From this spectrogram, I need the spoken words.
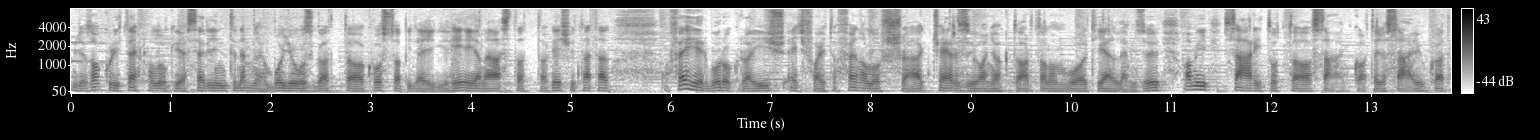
ugye az akkori technológia szerint nem nagyon bogyózgattak, hosszabb ideig héjen áztattak, és itt tehát a fehér borokra is egyfajta fenolosság, cserző anyagtartalom volt jellemző, ami szárította a szánkat, vagy a szájukat.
